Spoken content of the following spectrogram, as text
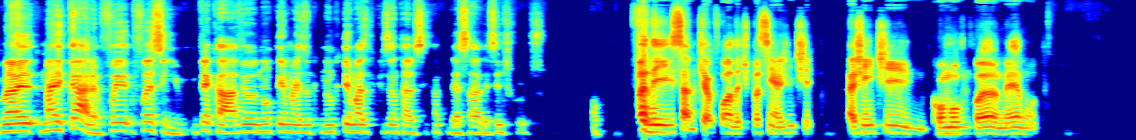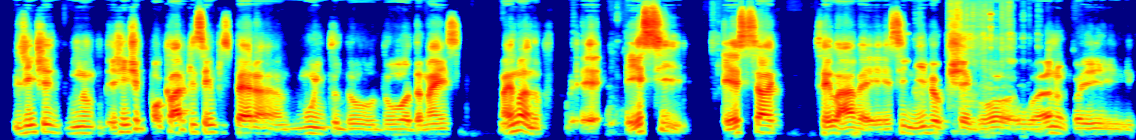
mas, mas, cara, foi, foi assim, impecável. Não tem mais, não tem mais o que apresentar desse, dessa, desse discurso. Mano, e sabe o que é foda? Tipo assim, a gente, a gente como fã mesmo, a gente, a gente, pô, claro que sempre espera muito do, do Oda, mas, mas mano, é- esse, essa, sei lá, velho, esse nível que chegou o ano foi,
